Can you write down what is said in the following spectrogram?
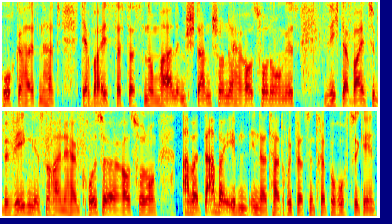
hochgehalten hat, der weiß, dass das normal im Stand schon eine Herausforderung ist. Sich dabei zu bewegen, ist noch eine größere Herausforderung. Aber dabei eben in der Tat rückwärts eine Treppe hochzugehen,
